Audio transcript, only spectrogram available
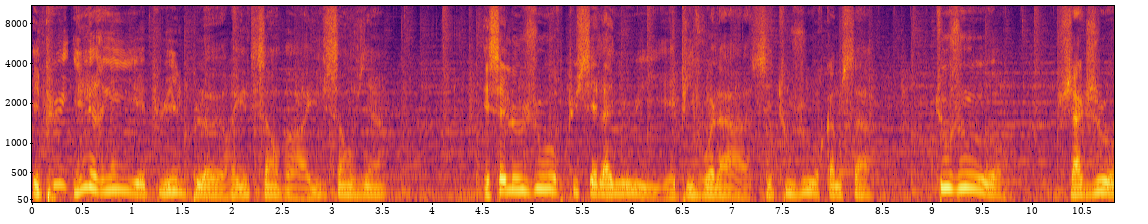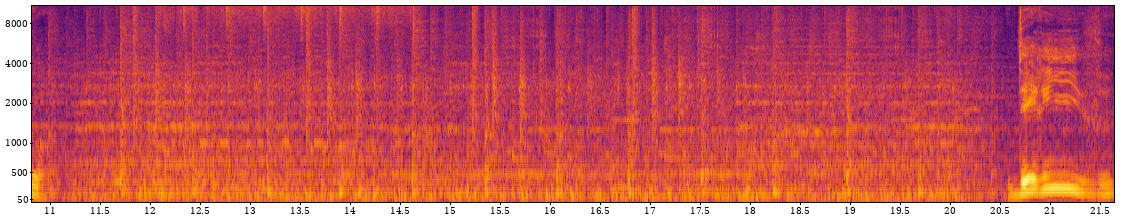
Et puis il rit, et puis il pleure, et il s'en va, il s'en vient. Et c'est le jour, puis c'est la nuit, et puis voilà, c'est toujours comme ça. Toujours, chaque jour. Dérive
